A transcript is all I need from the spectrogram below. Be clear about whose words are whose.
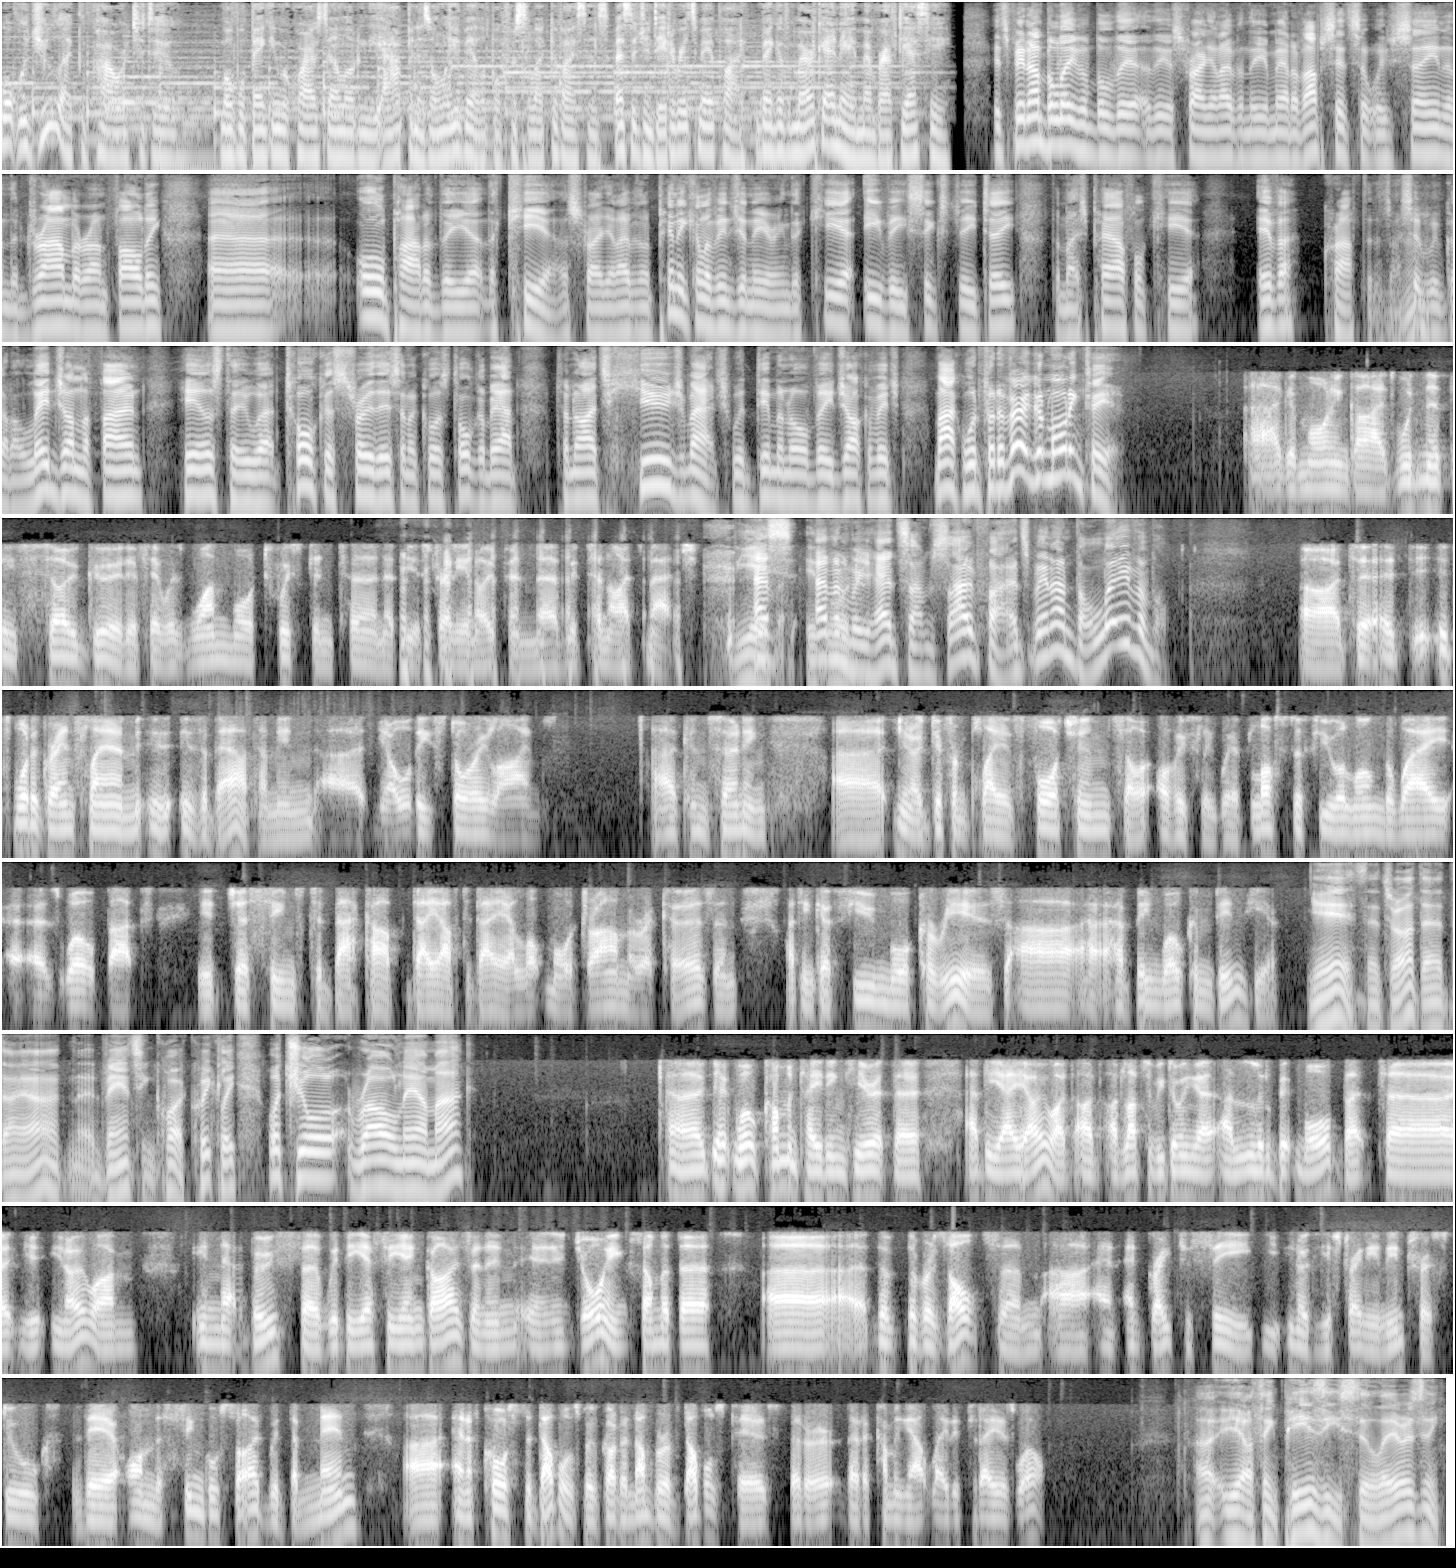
Speaker 1: What would you like the power to do? Mobile banking requires downloading the app and is only available for select devices. Message and data rates may apply. Bank of America and a member FDIC.
Speaker 2: It's been unbelievable, the, the Australian Open, the amount of upsets that we've seen and the drama unfolding. Uh, all part of the uh, the Kia Australian Open, the pinnacle of engineering, the Kia EV6 GT, the most powerful Kia ever crafted. As I said, we've got a ledge on the phone here to uh, talk us through this and, of course, talk about tonight's huge match with de Minaur v. Djokovic. Mark Woodforde, a very good morning to you.
Speaker 3: Uh, good morning, guys. Wouldn't it be so good if there was one more twist and turn at the Australian Open uh, with tonight's match?
Speaker 4: Yes, it
Speaker 2: Have, not
Speaker 4: would.
Speaker 2: we had some so far? It's been unbelievable.
Speaker 3: Uh, it's, a, it, it's what a Grand Slam is, is about. I mean, uh, you know, all these storylines uh, concerning, uh, you know, different players' fortunes. So obviously, we've lost a few along the way uh, as well, but it just seems to back up day after day. A lot more drama occurs, and I think a few more careers uh, have been welcomed in here.
Speaker 4: Yeah, that's right. They, they are advancing quite quickly. What's your role now, Mark?
Speaker 3: Uh, yeah, well, commentating here at the at the AO, I'd I'd, I'd love to be doing a, a little bit more, but uh, you, you know, I'm in that booth uh, with the SEN guys and, and enjoying some of the uh, the, the results um, uh, and, and great to see you, know the Australian interest still there on the single side with the men uh, and of course the doubles. We've got a number of doubles pairs that are that are coming out later today as well.
Speaker 4: Uh, yeah, I think Peersy's still there, isn't he?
